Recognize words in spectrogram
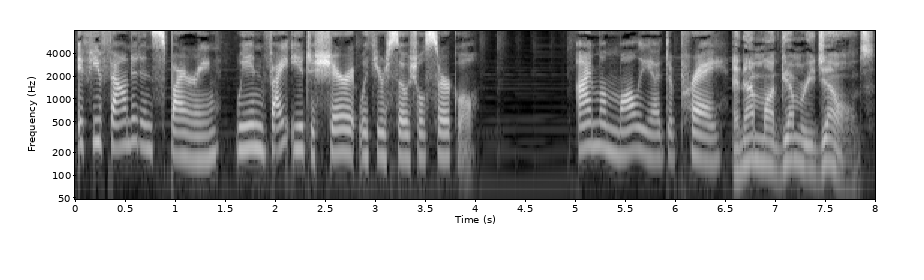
If you found it inspiring, we invite you to share it with your social circle. I'm Amalia Dupre. And I'm Montgomery Jones.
